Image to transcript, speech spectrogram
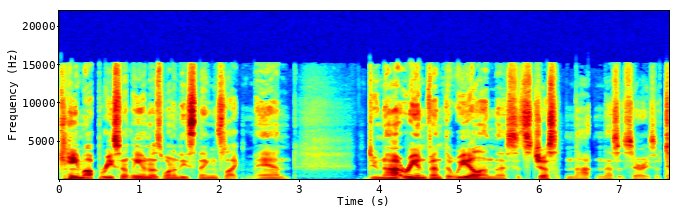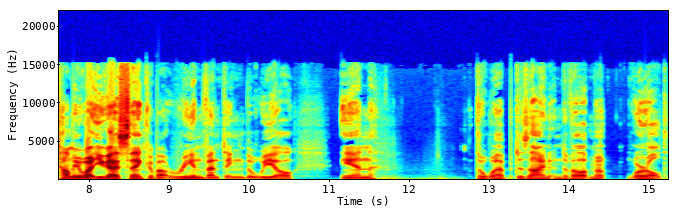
came up recently and it was one of these things like, man, do not reinvent the wheel on this. It's just not necessary. So tell me what you guys think about reinventing the wheel in the web design and development world.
